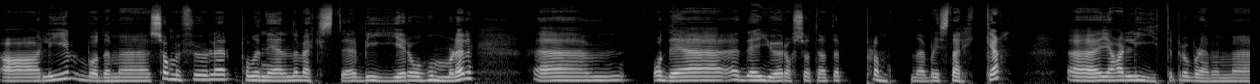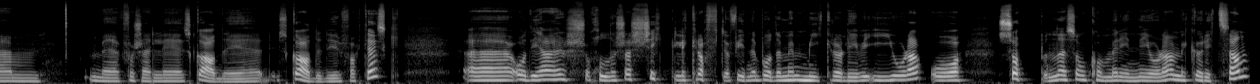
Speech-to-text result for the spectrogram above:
av liv, både med sommerfugler, pollinerende vekster, bier og humler. Um, og det, det gjør også at, plantene blir sterke. Uh, jeg har lite problemer med, med forskjellige skade, skadedyr, faktisk. Uh, og de er, holder seg skikkelig kraftige og fine både med mikrolivet i jorda og soppene som kommer inn i jorda, mykorrhizaen,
